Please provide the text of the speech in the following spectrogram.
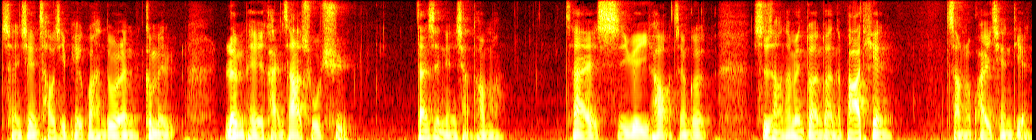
呈现超级悲观，很多人根本认赔砍杀出去。但是你能想到吗？在十月一号，整个市场上面短短的八天涨了快一千点。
